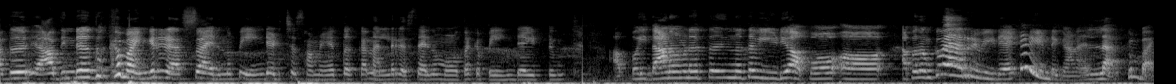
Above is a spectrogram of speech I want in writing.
അത് അതിന്റെ ഇതൊക്കെ ഭയങ്കര രസമായിരുന്നു പെയിന്റ് അടിച്ച സമയത്തൊക്കെ നല്ല രസമായിരുന്നു മുഖത്തൊക്കെ പെയിന്റ് ആയിട്ടും. അപ്പോൾ ഇതാണ് നമ്മുടെ ഇന്നത്തെ വീഡിയോ അപ്പോൾ അപ്പോൾ നമുക്ക് വേറൊരു വീഡിയോ ആയിട്ട് വീണ്ടും കാണാം. എല്ലാവർക്കും ബൈ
